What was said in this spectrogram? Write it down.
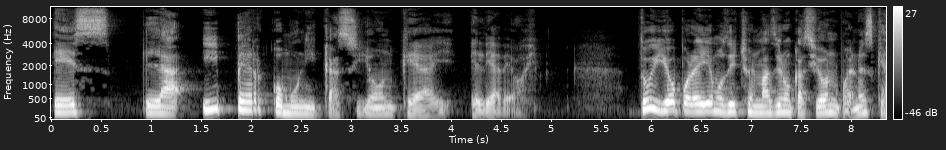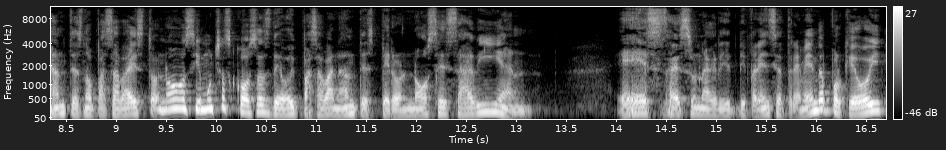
es la hipercomunicación que hay el día de hoy. Tú y yo por ahí hemos dicho en más de una ocasión, bueno, es que antes no pasaba esto. No, sí, muchas cosas de hoy pasaban antes, pero no se sabían. Esa es una diferencia tremenda porque hoy,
